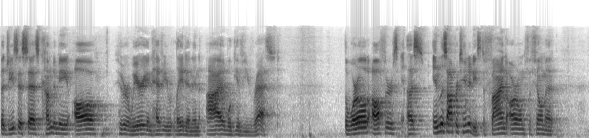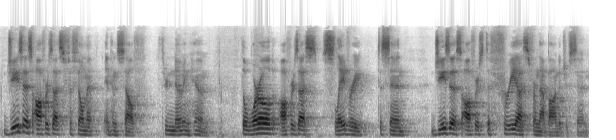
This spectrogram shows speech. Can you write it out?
But Jesus says, Come to me, all who are weary and heavy laden, and I will give you rest. The world offers us endless opportunities to find our own fulfillment. Jesus offers us fulfillment in himself through knowing him. The world offers us slavery to sin. Jesus offers to free us from that bondage of sin.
